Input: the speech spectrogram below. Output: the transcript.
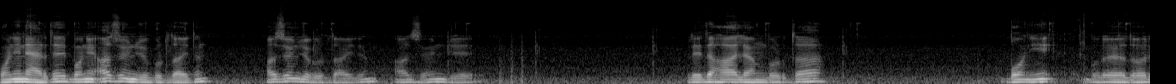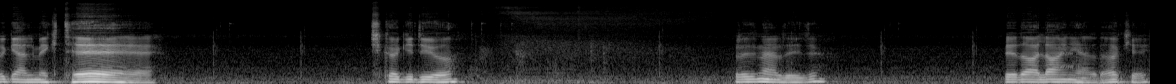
Bonnie nerede? Bonnie az önce buradaydın. Az önce buradaydın. Az önce. Freddy halen burada. Bonnie buraya doğru gelmekte. Çıka gidiyor. Freddy neredeydi? Freddy hala aynı yerde. Okey.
